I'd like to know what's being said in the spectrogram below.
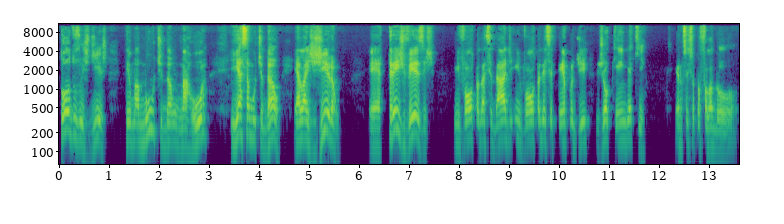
Todos os dias tem uma multidão na rua, e essa multidão, elas giram é, três vezes em volta da cidade, em volta desse templo de Jokeng aqui. Eu não sei se eu estou falando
